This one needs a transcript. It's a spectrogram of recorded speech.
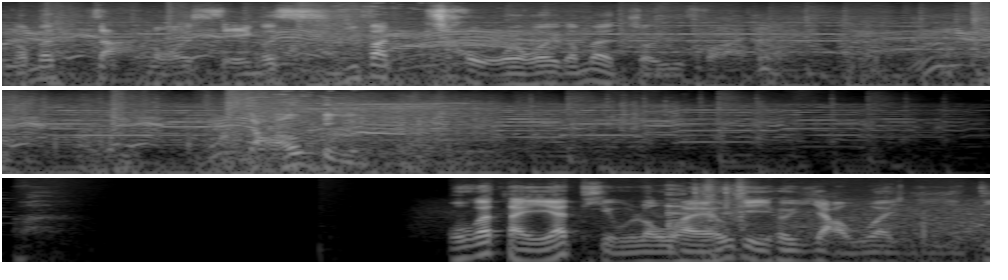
咁樣砸落去，成個屎忽坐落去，咁啊最快，搞掂。我覺得第一條路係好似去右啊易啲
